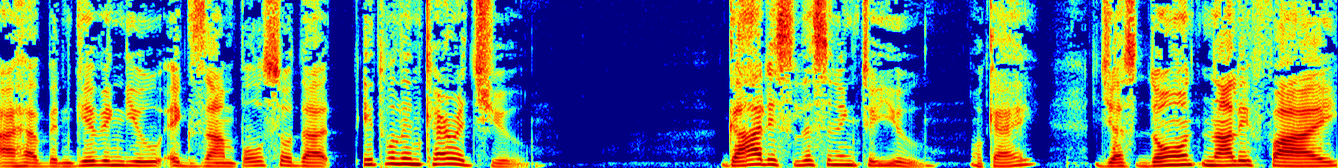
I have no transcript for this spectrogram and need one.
I have been giving you examples so that it will encourage you. God is listening to you, okay? Just don't nullify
